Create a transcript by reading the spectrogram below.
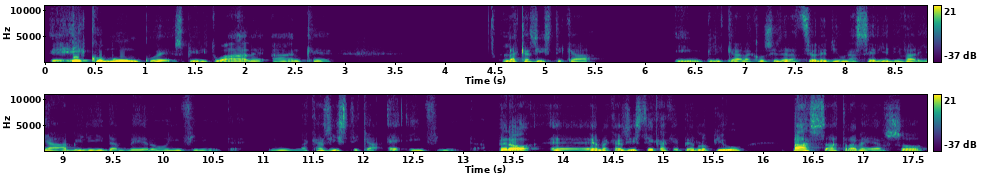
e, e comunque spirituale anche. La casistica implica la considerazione di una serie di variabili davvero infinite. Mm, la casistica è infinita, però eh, è una casistica che per lo più passa attraverso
